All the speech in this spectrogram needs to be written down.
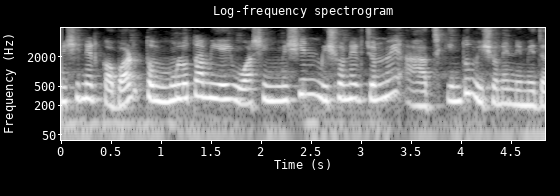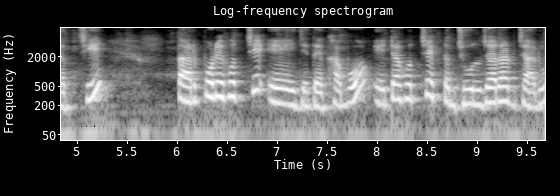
মেশিনের কভার। তো মূলত আমি এই ওয়াশিং মেশিন মিশনের জন্যই আজ কিন্তু মিশনে নেমে যাচ্ছি। তারপরে হচ্ছে এই যে দেখাবো, এটা হচ্ছে একটা ঝুলঝাড়ার ঝাড়ু।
